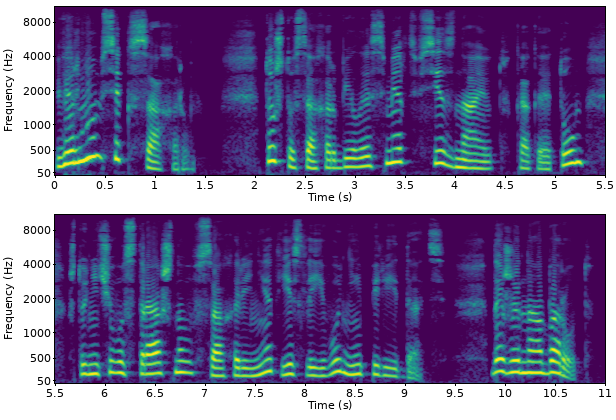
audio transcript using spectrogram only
Вернемся к сахару. То, что сахар – белая смерть, все знают, как и о том, что ничего страшного в сахаре нет, если его не переедать. Даже наоборот –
